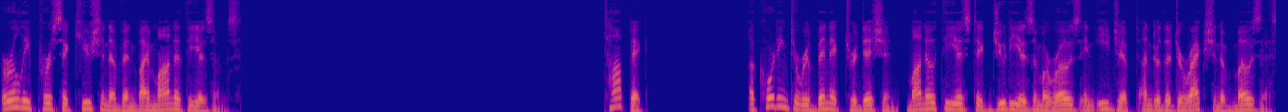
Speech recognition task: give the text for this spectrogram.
Early persecution of and by monotheisms According to rabbinic tradition, monotheistic Judaism arose in Egypt under the direction of Moses.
